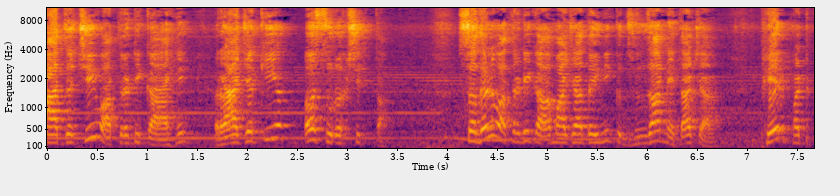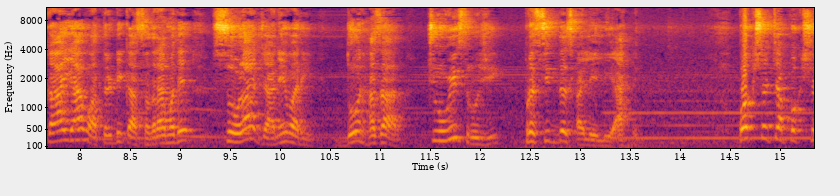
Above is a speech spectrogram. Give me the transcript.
आजची वात्रटिका आहे राजकीय असुरक्षितता. सदळ वात्रटिका माझ्या दैनिक झुंजार नेताच्या फेरफटका या वात्रटिका सदरामध्ये सोळा जानेवारी दोन हजार चोवीस रोजी प्रसिद्ध झालेली आहे. पक्षाच्या पक्ष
